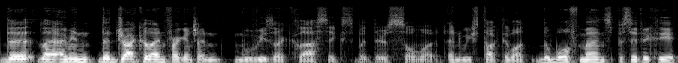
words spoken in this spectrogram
the like. I mean, the Dracula and Frankenstein movies are classics, but there's so much, and we've talked about the Wolfman specifically,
